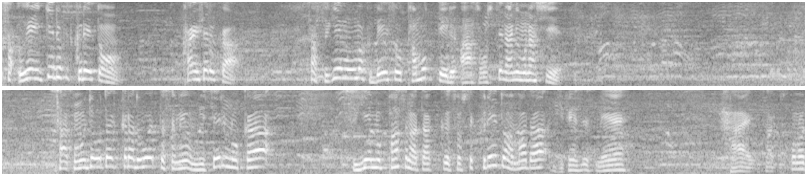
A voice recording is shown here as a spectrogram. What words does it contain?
さあ上行けるかクレイトン。返せるか。さあ杉江もうまくベースを保っている。あそして何もなし。さあこの状態からどうやった攻めを見せるのか。杉江もパスのアタック。そしてクレイトンはまだディフェンスですね。はい。さあここの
